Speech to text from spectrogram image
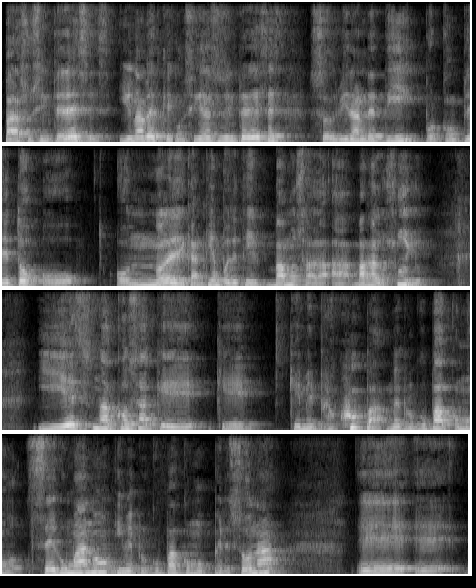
para sus intereses. Y una vez que consiguen esos intereses, se olvidan de ti por completo o, o no dedican tiempo. Es decir, vamos a, van a lo suyo. Y es una cosa que, que, que me preocupa. Me preocupa como ser humano y me preocupa como persona eh, eh,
